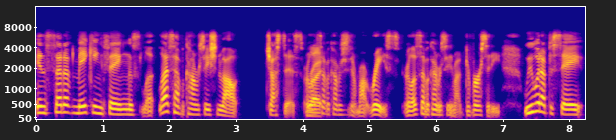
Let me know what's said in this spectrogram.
instead of making things, let, let's have a conversation about justice, or Right. let's have a conversation about race, or let's have a conversation about diversity. We would have to say,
